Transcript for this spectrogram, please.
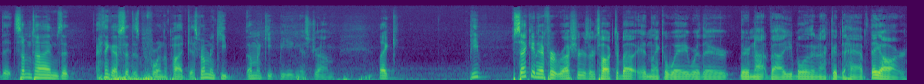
that sometimes that I think I've said this before on the podcast, but I'm gonna keep I'm gonna keep beating this drum. Like, peop, second effort rushers are talked about in like a way where they're they're not valuable and they're not good to have. They are,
